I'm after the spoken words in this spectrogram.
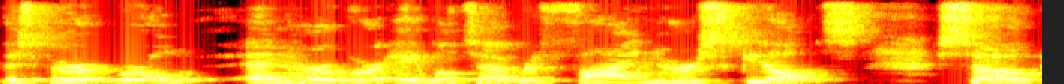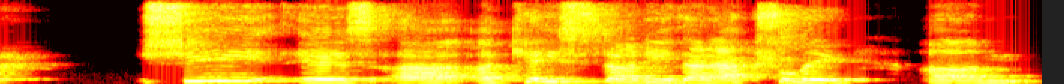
the spirit world and her were able to refine her skills. So she is a, a case study that actually um,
